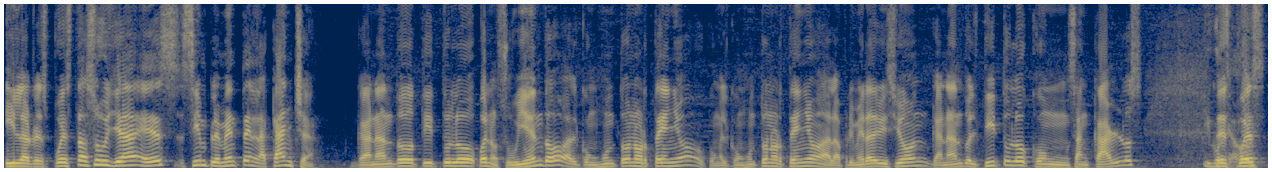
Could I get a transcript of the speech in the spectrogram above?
Y la respuesta suya es simplemente en la cancha, ganando título, bueno, subiendo al conjunto norteño, con el conjunto norteño a la primera división, ganando el título con San Carlos. Y Después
